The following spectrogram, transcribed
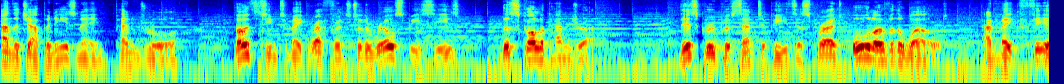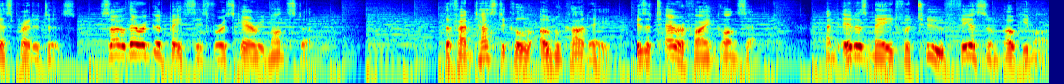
and the Japanese name Pendror both seem to make reference to the real species, the Scolopendra. This group of centipedes are spread all over the world and make fierce predators, so they're a good basis for a scary monster. The fantastical Omukade is a terrifying concept, and it has made for two fearsome Pokemon.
